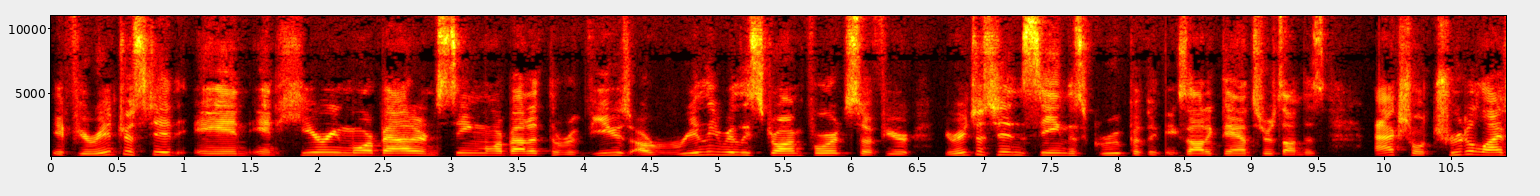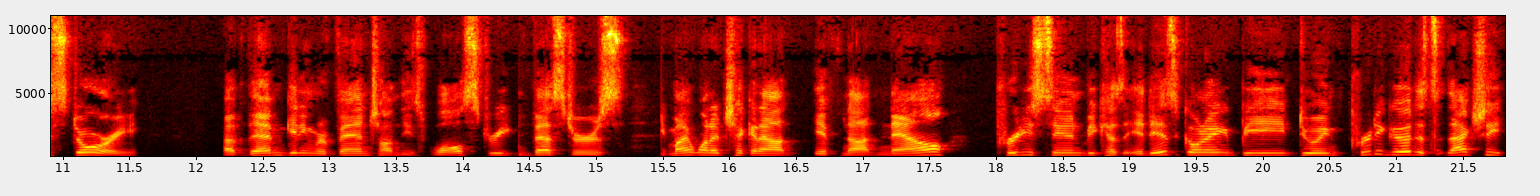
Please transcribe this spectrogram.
if you're interested in in hearing more about it and seeing more about it, the reviews are really, really strong for it. So if you're you're interested in seeing this group of exotic dancers on this actual true to life story of them getting revenge on these Wall Street investors, you might want to check it out. If not now, pretty soon because it is going to be doing pretty good. It's actually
